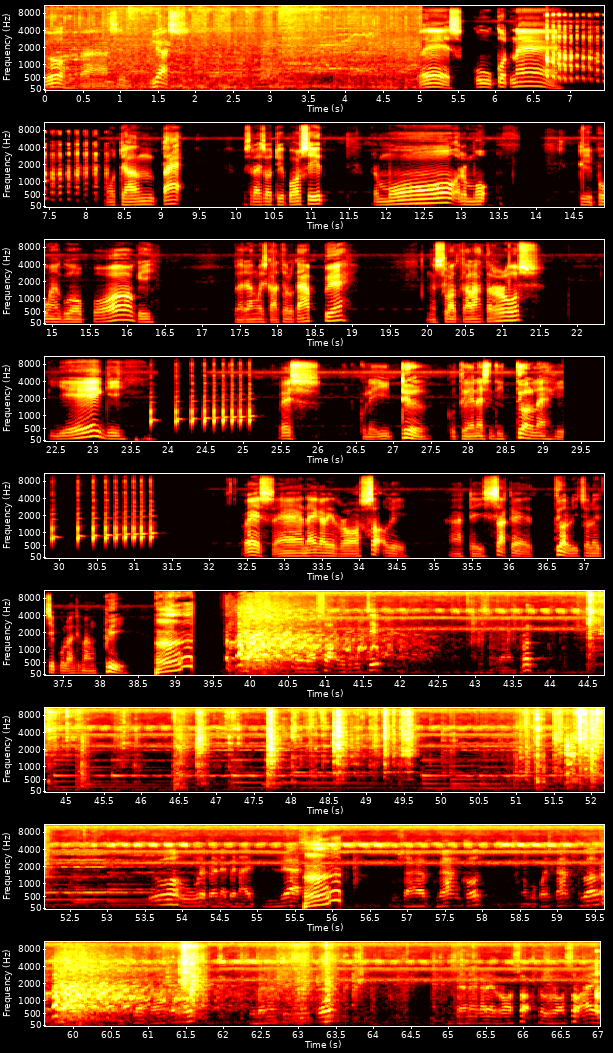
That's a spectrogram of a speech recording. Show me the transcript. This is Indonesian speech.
Yo, hasil blas. Wes, kukut nih. Modal entek. Wis ra iso deposit. Remuk, remuk. Depo nganggo apa iki? Barang wis kadol kabeh. Ngeslot kalah terus. Piye iki? Wes, golek ide. Kudu enek sing didol neh iki. Wes, enek kali rosok iki. Ada isak e dol ijo lecip ulah 5B. Hah? Rosok gitu kecip. Bangkrut. Yuh, urip enek-enake blas. Usaha bangkrut. Ngopo wis kadol. Slot kalah terus. Dolanan sip ikut. Sana kare rosok, rosok ae.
